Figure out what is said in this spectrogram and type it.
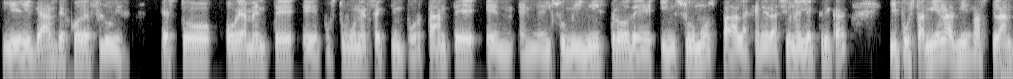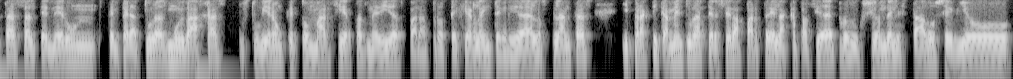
y el gas dejó de fluir. Esto obviamente eh, pues tuvo un efecto importante en, el suministro de insumos para la generación eléctrica y pues también las mismas plantas al tener un, temperaturas muy bajas pues tuvieron que tomar ciertas medidas para proteger la integridad de las plantas y prácticamente una tercera parte de la capacidad de producción del estado se vio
